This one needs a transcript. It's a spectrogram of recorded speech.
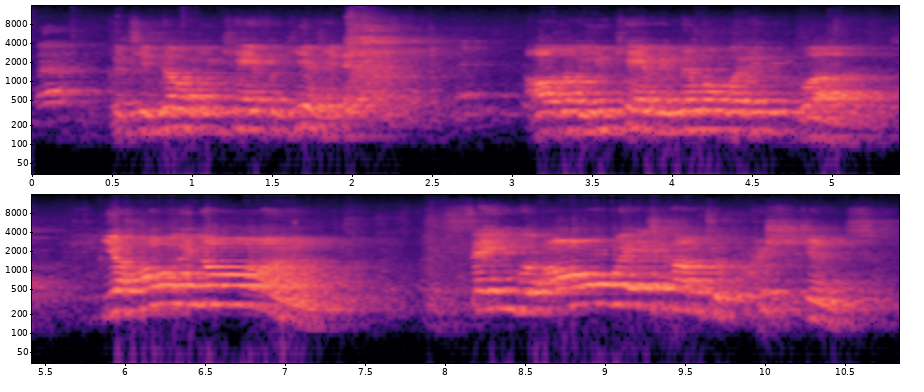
But you know you can't forgive it, although you can't remember what it was. You're holding on. Satan will always come to Christians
